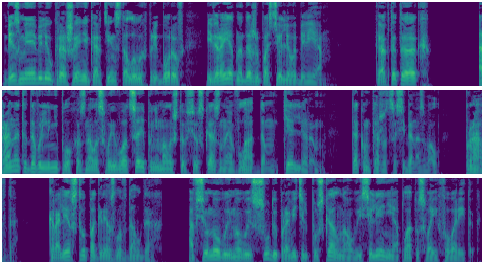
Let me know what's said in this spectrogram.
Без мебели, украшений, картин, столовых приборов и, вероятно, даже постельного белья. Как-то так». Ранетта довольно неплохо знала своего отца и понимала, что все сказанное Владом Келлером, так он, кажется, себя назвал, правда. Королевство погрязло в долгах. А все новые и новые суды правитель пускал на увеселение и оплату своих фавориток.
